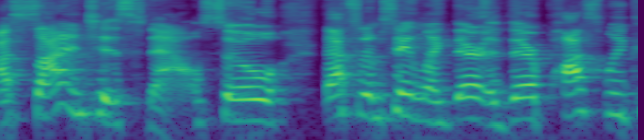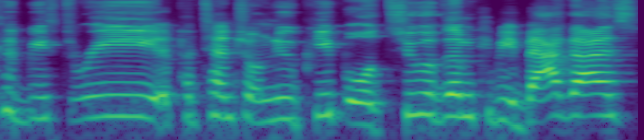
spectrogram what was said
a scientist now. So that's what I'm saying. Like there, there possibly could be three potential new people. Two of them could be bad guys.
